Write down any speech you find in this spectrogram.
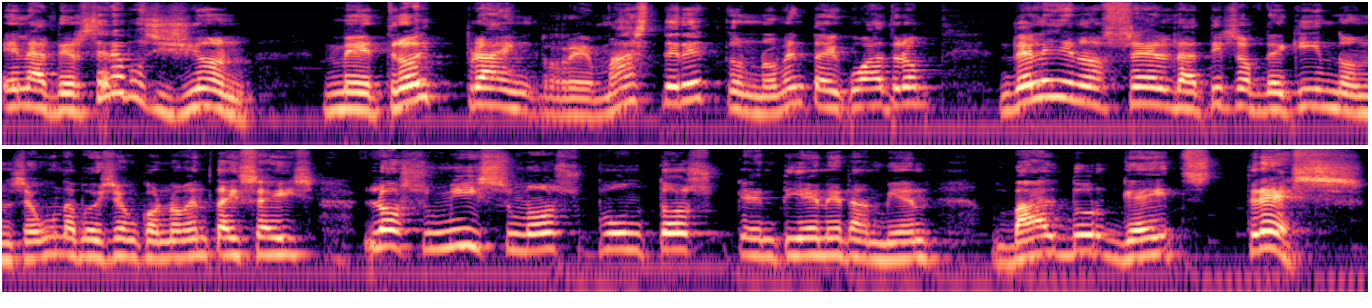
En la tercera posición, Metroid Prime Remastered con 94. The Legend of Zelda Tears of the Kingdom, segunda posición con 96. Los mismos puntos que tiene también Baldur Gates 3.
